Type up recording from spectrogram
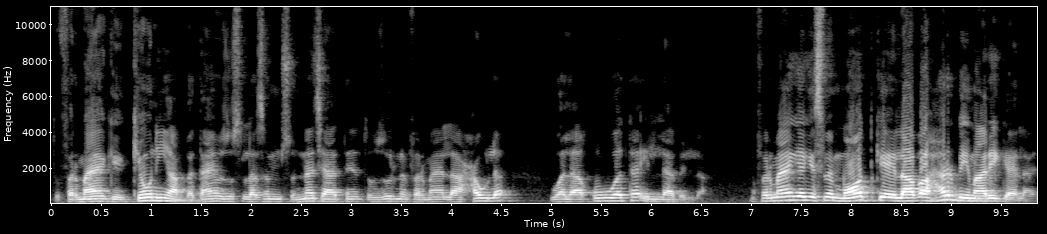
تو فرمایا کہ کیوں نہیں؟ آپ بتائیں، حضور صلی اللہ علیہ وسلم سننا چاہتے ہیں، تو حضور نے فرمایا، لا حول ولا قوت الا باللہ۔ فرمایا گیا کہ اس میں موت کے علاوہ ہر بیماری کا علاج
